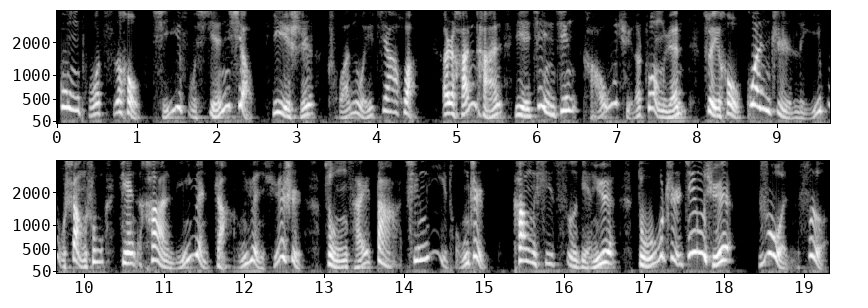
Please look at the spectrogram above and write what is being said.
公婆伺候，媳妇贤孝，一时传为佳话。而韩坦也进京考取了状元，最后官至礼部尚书兼翰林院掌院学士，总裁大清一统制。康熙赐匾曰：“笃志经学，润色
